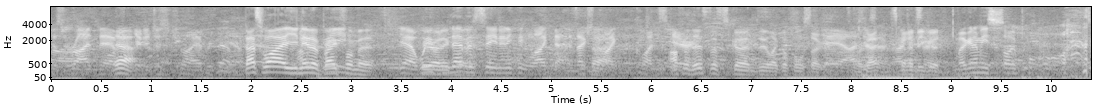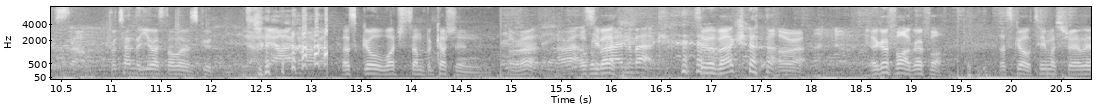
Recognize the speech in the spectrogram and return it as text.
Just right there Yeah. for you to just try everything out. That's why you need a break We- from it. Yeah, we've never seen anything like that. It's actually Yeah. like quite scary. After this, let's go and do like a full circle. yeah, yeah, I okay, so. it's gonna be so. good. We're gonna be so poor. Just um, pretend the US dollar is good. yeah, yeah, I know. Let's go watch some percussion. All right. All Alright, let's Welcome sit back. right in the back. See in the back? All right. Yeah, go far, go far. Let's go. Team Australia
